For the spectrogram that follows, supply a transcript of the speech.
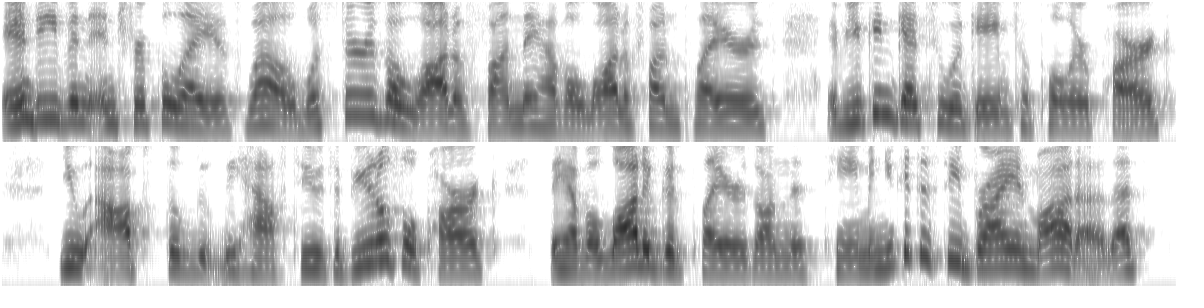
and even in AAA as well. Worcester is a lot of fun. They have a lot of fun players. If you can get to a game to Polar Park, you absolutely have to. It's a beautiful park. They have a lot of good players on this team, and you get to see Bryan Mata. That's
